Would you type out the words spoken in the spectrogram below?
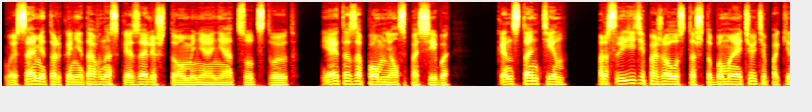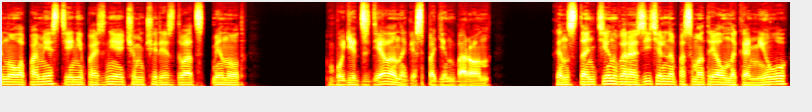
«Вы сами только недавно сказали, что у меня они отсутствуют. Я это запомнил, спасибо. Константин, проследите, пожалуйста, чтобы моя тетя покинула поместье не позднее, чем через 20 минут». «Будет сделано, господин барон», Константин выразительно посмотрел на Камилу,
